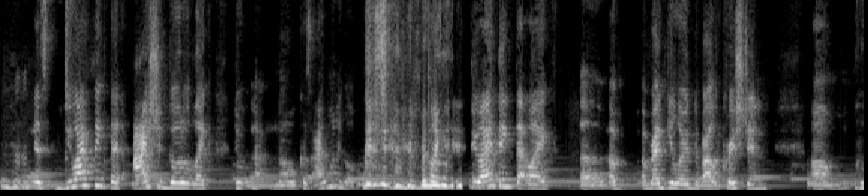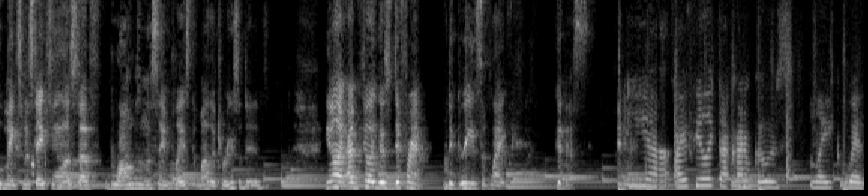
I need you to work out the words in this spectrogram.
Mm-hmm. Because do I think that I should go to like do not, no because I want to go, but like do I think that like uh, a a regular devout Christian um, who makes mistakes and all that stuff belongs in the same place that Mother Teresa did? You know, like I feel like there's different degrees of like goodness. Yeah, I feel like that kind of goes like with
